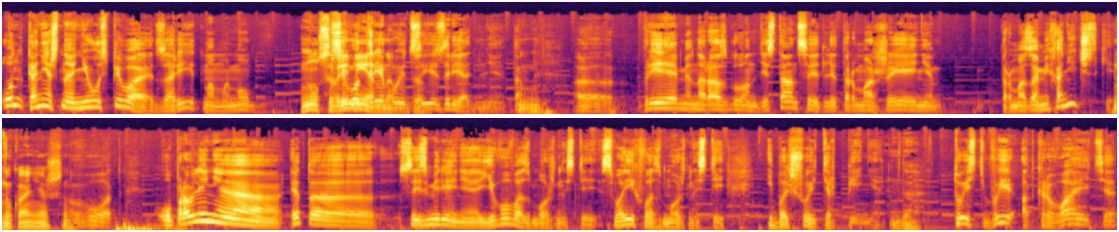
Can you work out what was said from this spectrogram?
Он, конечно, не успевает за ритмом, ему да. Ну, всего требуется да. изряднее. Там, М. э, время на разгон, дистанции для торможения, тормоза механические. Ну, конечно. Вот. Управление — это соизмерение его возможностей, своих возможностей и большое терпение. Да. То есть вы открываете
